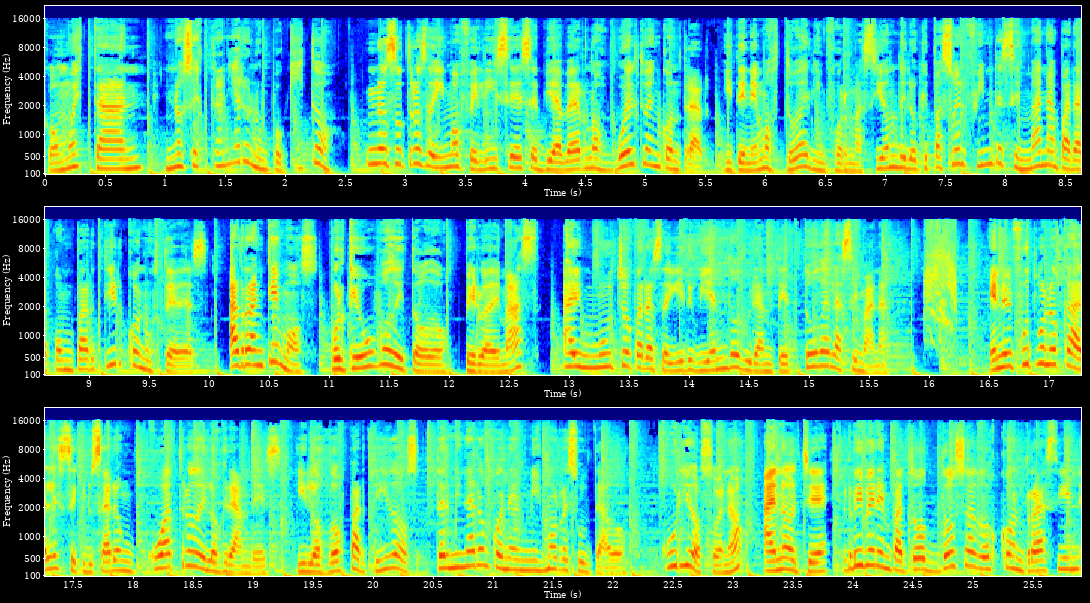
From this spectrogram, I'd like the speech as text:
¿Cómo están? ¿Nos extrañaron un poquito? Nosotros seguimos felices de habernos vuelto a encontrar y tenemos toda la información de lo que pasó el fin de semana para compartir con ustedes. Arranquemos, porque hubo de todo, pero además hay mucho para seguir viendo durante toda la semana. En el fútbol local se cruzaron cuatro de los grandes y los dos partidos terminaron con el mismo resultado. Curioso, ¿no? Anoche, River empató 2 a 2 con Racing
